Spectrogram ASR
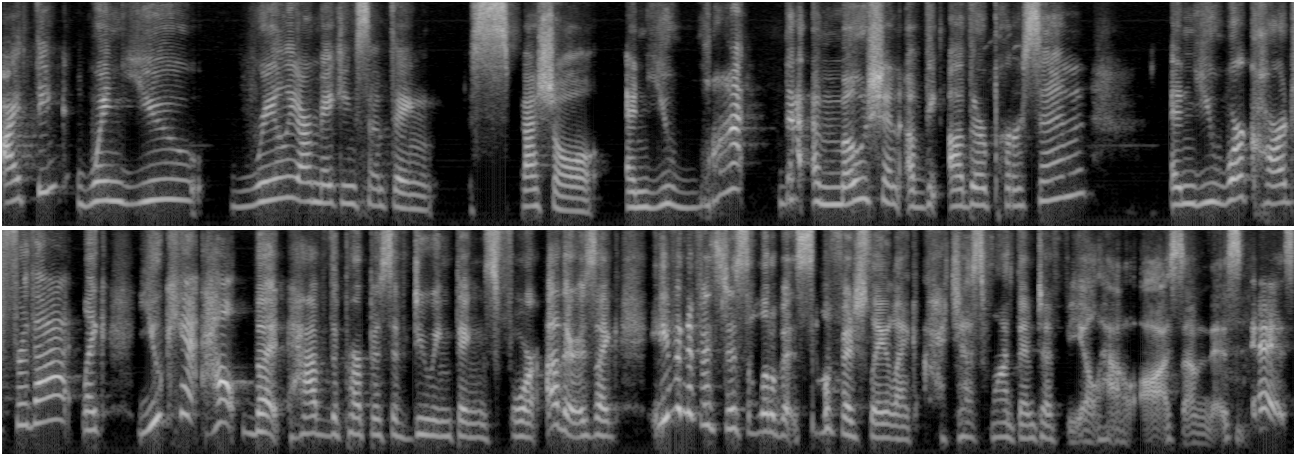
I think when you really are making something special and you want that emotion of the other person and you work hard for that, like you can't help but have the purpose of doing things for others. Like, even if it's just a little bit selfishly, like, I just want them to feel how awesome this is,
